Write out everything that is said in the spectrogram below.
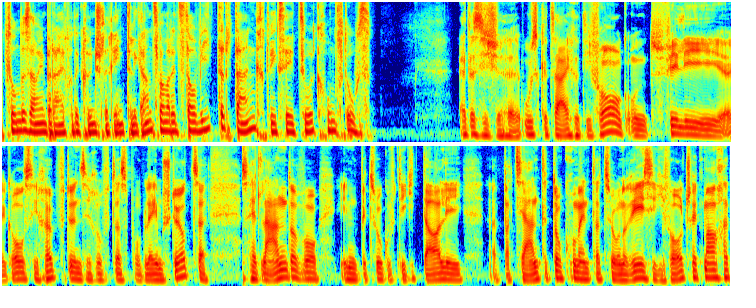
besonders auch im Bereich der künstlichen Intelligenz. Wenn man jetzt da weiterdenkt, wie sieht die Zukunft aus? Ja, das ist eine ausgezeichnete Frage und viele äh, große Köpfe stürzen sich auf das Problem stürzen. Es hat Länder, die in Bezug auf digitale äh, Patientendokumentation riesige Fortschritte machen.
